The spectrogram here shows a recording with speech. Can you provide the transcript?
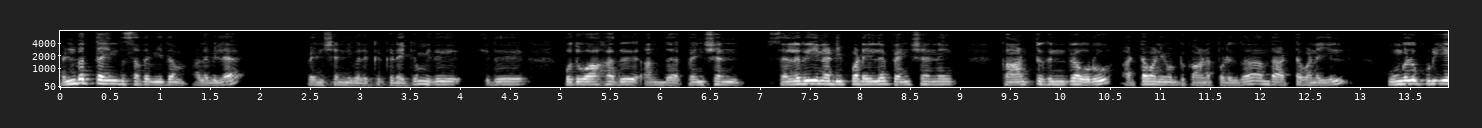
எண்பத்தைந்து சதவீதம் அளவில பென்ஷன் இவருக்கு கிடைக்கும். இது இது பொதுவாக அது அந்த பென்ஷன் சேலரியின் அடிப்படையில் பென்ஷனை காட்டுகின்ற ஒரு அட்டவணை ஒன்று காணப்படுகிறது. அந்த அட்டவணையில் உங்களுக்குரிய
